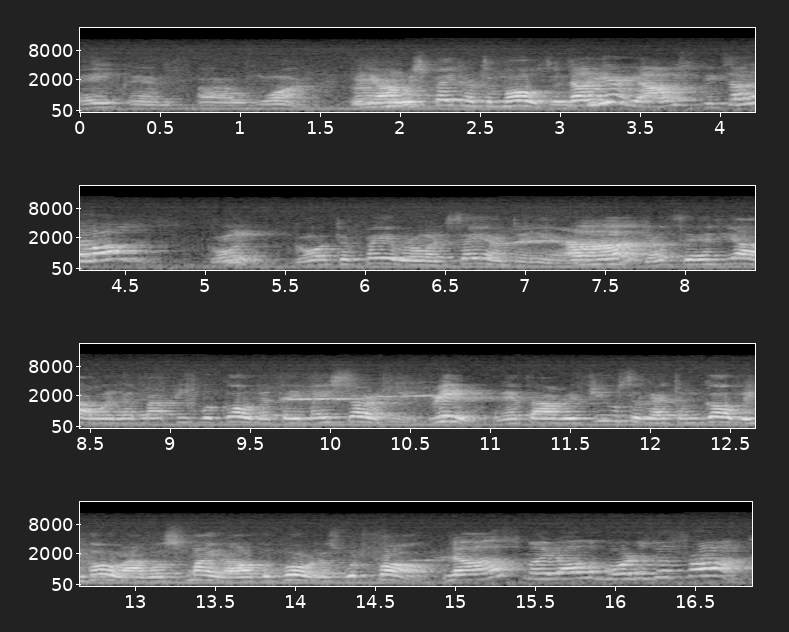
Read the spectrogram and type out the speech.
eight and uh, one. And Mhm. Yahweh spake unto Moses, Now here Yahweh speaks unto Moses. going, going to Pharaoh and say unto him, Uh-huh. Thus saith Yahweh, let my people go, that they may serve me. Read. And if thou refuse to let them go, behold, I will smite all the borders with frogs. Now I'll smite all the borders with frogs.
